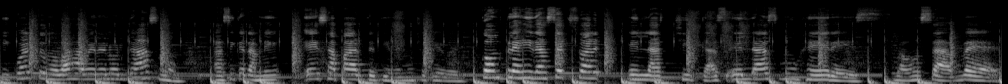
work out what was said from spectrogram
Y cuarto, no vas a ver el orgasmo. Así que también esa parte tiene mucho que ver. Complejidad sexual en las chicas, en las mujeres. Vamos a ver.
